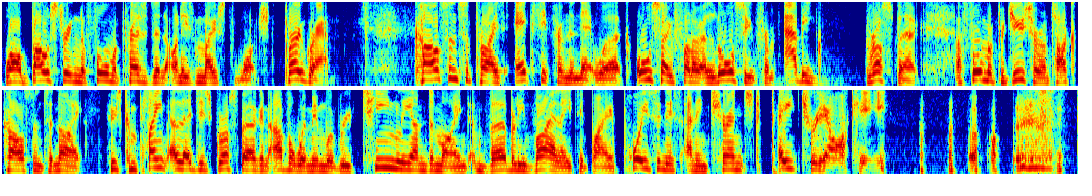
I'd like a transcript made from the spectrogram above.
while bolstering the former president on his most watched program. Carlson's surprise exit from the network also followed a lawsuit from Abby Grossberg, a former producer on Tucker Carlson Tonight, whose complaint alleges Grossberg and other women were routinely undermined and verbally violated by a poisonous and entrenched patriarchy.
